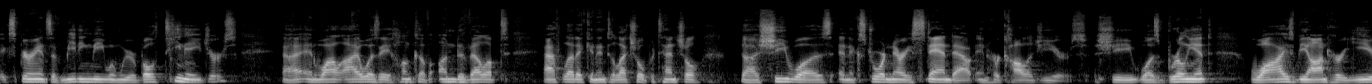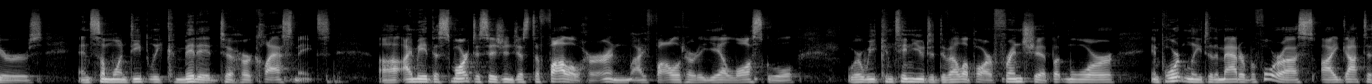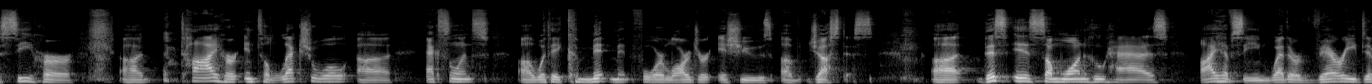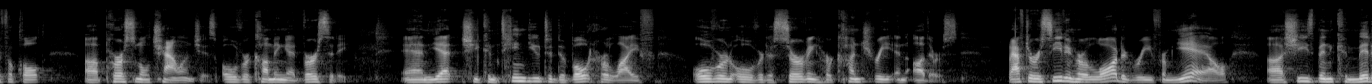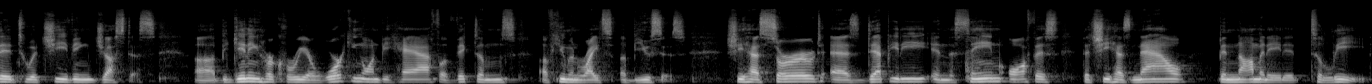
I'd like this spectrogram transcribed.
experience of meeting me when we were both teenagers, and while I was a hunk of undeveloped athletic and intellectual potential, she was an extraordinary standout in her college years. She was brilliant, wise beyond her years, and someone deeply committed to her classmates. Uh, I made the smart decision just to follow her, and I followed her to Yale Law School, where we continued to develop our friendship. But more importantly, to the matter before us, I got to see her uh, tie her intellectual uh, excellence uh, with a commitment for larger issues of justice. Uh, this is someone who has, I have seen, weather very difficult uh, personal challenges, overcoming adversity. And yet she continued to devote her life over and over to serving her country and others. After receiving her law degree from Yale, uh, she's been committed to achieving justice, uh, beginning her career working on behalf of victims of human rights abuses. She has served as deputy in the same office that she has now been nominated to lead.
